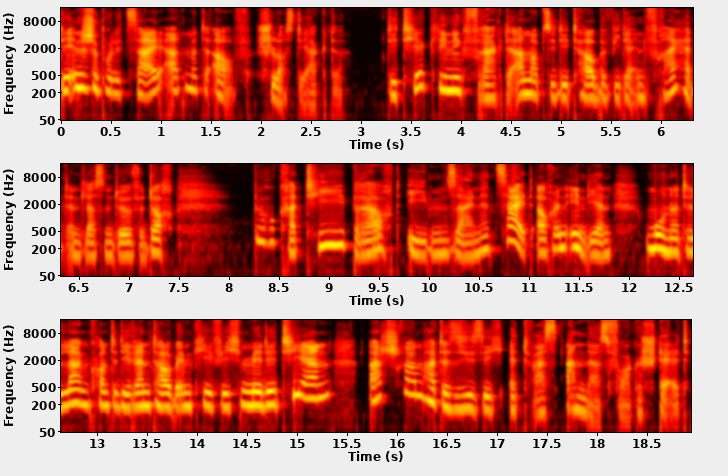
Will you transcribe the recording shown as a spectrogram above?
Die indische Polizei atmete auf, schloss die Akte. Die Tierklinik fragte an, ob sie die Taube wieder in Freiheit entlassen dürfe, doch Bürokratie braucht eben seine Zeit, auch in Indien. Monatelang konnte die Renntaube im Käfig meditieren. Ashram hatte sie sich etwas anders vorgestellt.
